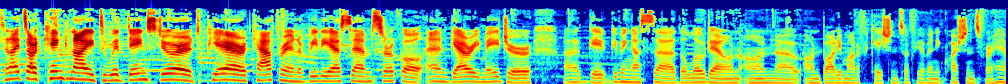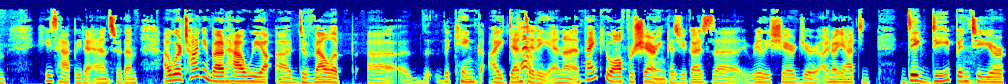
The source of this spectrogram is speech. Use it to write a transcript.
Tonight's our kink night with Dane Stewart, Pierre, Catherine of BDSM Circle, and Gary Major, uh, giving us uh, the lowdown on uh, on body modification. So if you have any questions for him, he's happy to answer them. Uh, we're talking about how we uh, develop. Uh, the, the kink identity, and uh, thank you all for sharing because you guys uh, really shared your. I know you had to dig deep into your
